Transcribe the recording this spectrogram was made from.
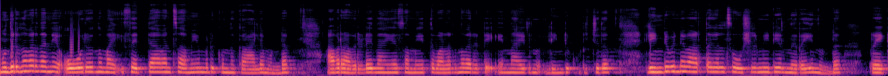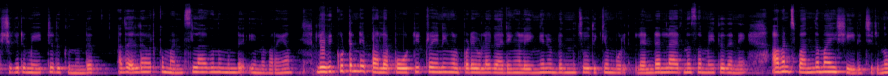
മുതിർന്നവർ തന്നെ ഓരോന്നുമായി സെറ്റാവാൻ സമയമെടുക്കുന്ന കാലമുണ്ട്. അവർ അവരുടേതായ സമയത്ത് വളർന്നു വരട്ടെ എന്നായിരുന്നു ലിൻഡു കുറിച്ചത്. ലിൻഡുവിന്റെ വാർത്തകൾ സോഷ്യൽ മീഡിയയിൽ നിറയുന്നുണ്ട് പ്രേക്ഷകരും ഏറ്റെടുക്കുന്നുണ്ട്. അത് എല്ലാവർക്കും മനസ്സിലാകുന്നുമുണ്ട് എന്ന് പറയാം. ലവിക്കുട്ടന്റെ പല പോട്ടി ട്രെയിനിങ് ഉൾപ്പെടെയുള്ള കാര്യങ്ങൾ എങ്ങനെയുണ്ടെന്ന് ചോദിക്കുമ്പോൾ ലണ്ടനിലായിരുന്ന സമയത്ത് തന്നെ അവൻ സ്വന്തമായി ശീലിച്ചിരുന്നു.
